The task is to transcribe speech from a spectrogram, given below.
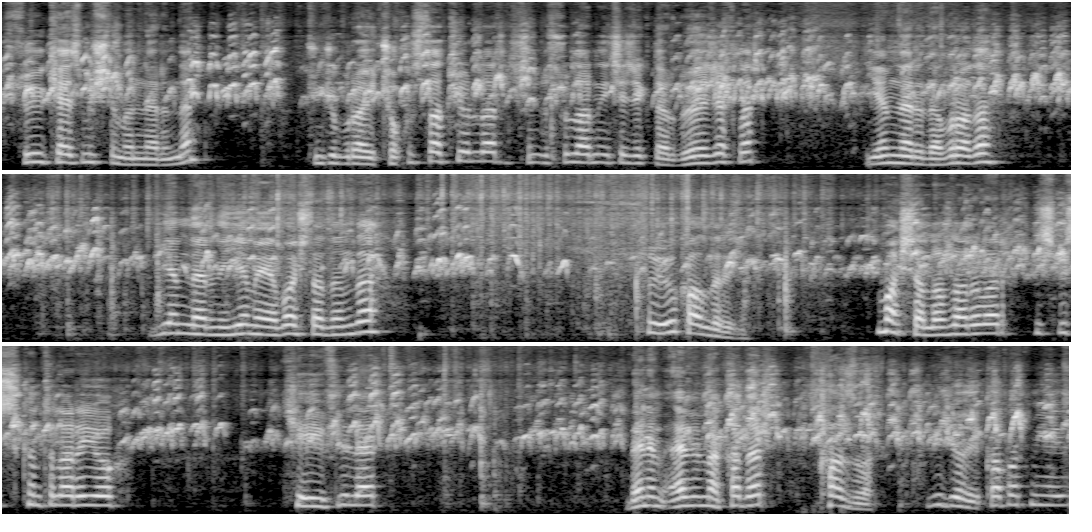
Suyu kesmiştim önlerinden. Çünkü burayı çok ıslatıyorlar. Şimdi sularını içecekler, doyacaklar. Yemleri de burada. Yemlerini yemeye başladığında suyu kaldıracağım. Maşallahları var. Hiçbir sıkıntıları yok. Keyifliler. Benim evime kadar kaz var. Videoyu kapatmayayım.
